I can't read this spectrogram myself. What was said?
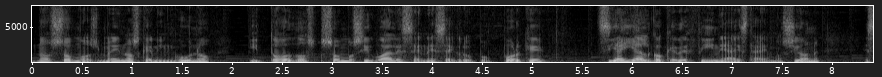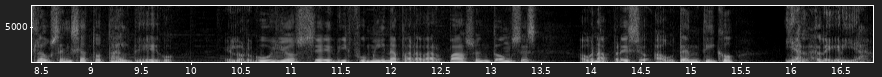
no somos menos que ninguno y todos somos iguales en ese grupo, porque si hay algo que define a esta emoción, es la ausencia total de ego. El orgullo se difumina para dar paso entonces a un aprecio auténtico y a la alegría.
